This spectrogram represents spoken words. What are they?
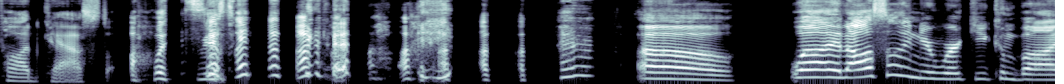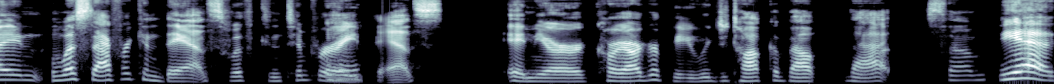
podcast. Always. oh, well, and also in your work, you combine West African dance with contemporary mm-hmm. dance in your choreography. Would you talk about that some? Yeah.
